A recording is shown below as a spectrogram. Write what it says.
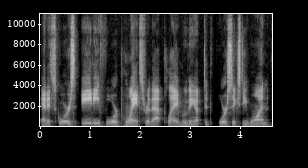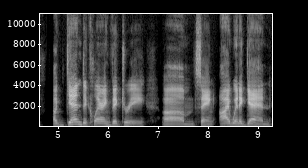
And it scores 84 points for that play, moving up to 461. Again, declaring victory, um, saying, I win again.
